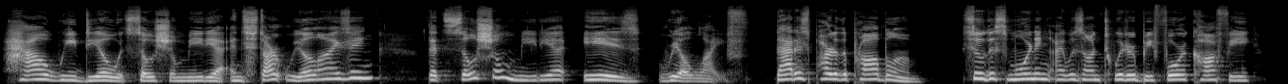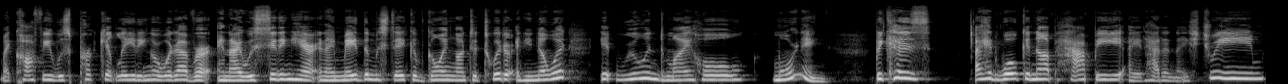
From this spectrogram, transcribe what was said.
how we deal with social media and start realizing that social media is real life. That is part of the problem. So this morning I was on Twitter before coffee. My coffee was percolating or whatever. And I was sitting here and I made the mistake of going onto Twitter. And you know what? It ruined my whole morning because I had woken up happy. I had had a nice dream.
